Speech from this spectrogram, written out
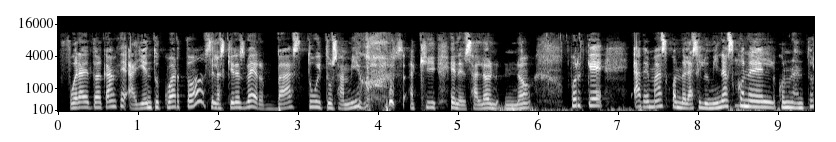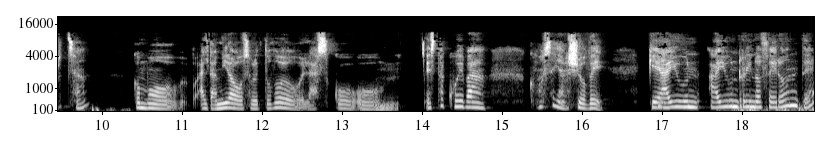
fuera de tu alcance, allí en tu cuarto, si las quieres ver, vas tú y tus amigos aquí en el salón, no. Porque además cuando las iluminas con, el, con una antorcha, como Altamira o sobre todo Lasco o esta cueva, ¿cómo se llama? Chauvet, que hay un, hay un rinoceronte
